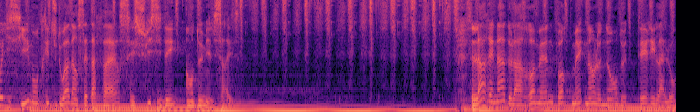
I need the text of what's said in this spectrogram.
policier montré du doigt dans cette affaire s'est suicidé en 2016. L'aréna de la Romaine porte maintenant le nom de Terry Lalo,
